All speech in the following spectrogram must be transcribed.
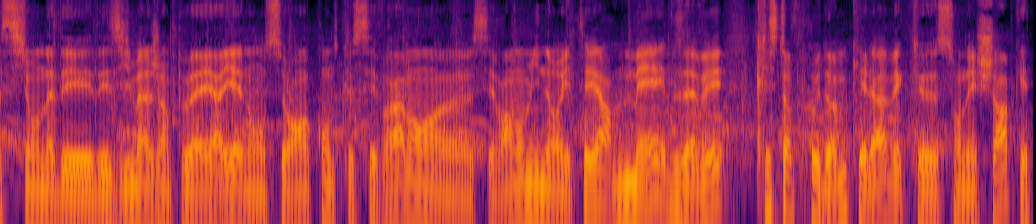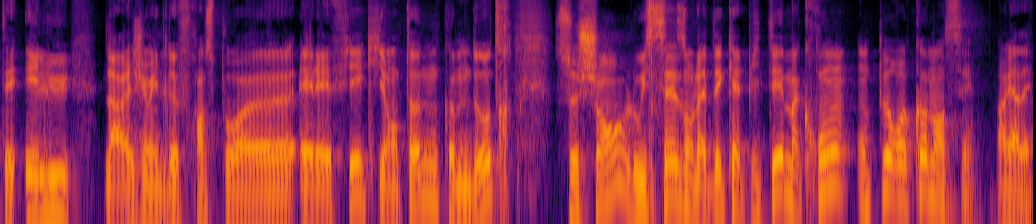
si on a des, des, images un peu aériennes, on se rend compte que c'est vraiment, c'est vraiment minoritaire. Mais vous avez Christophe Prudhomme qui est là avec son écharpe, qui était élu de la région Île-de-France pour LFI et qui entonne comme d'autres ce chant. Louis XVI, on l'a décapité. Macron, on peut recommencer. Regardez.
